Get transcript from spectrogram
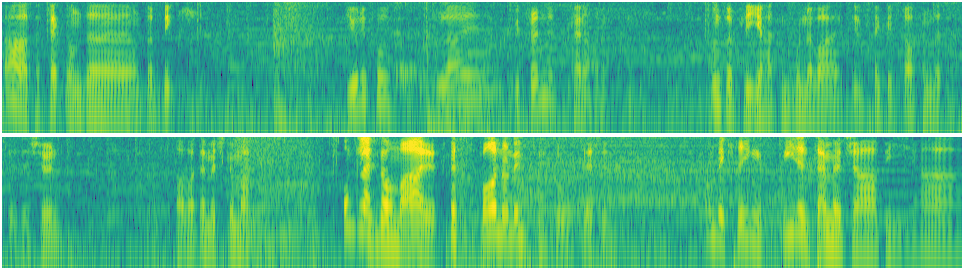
Ah, perfekt, unser, unser Big Beautiful Fly befriended? Keine Ahnung. Unsere Fliege hat ihn wunderbar instant getroffen, das ist sehr, sehr schön. Sauber Damage gemacht. Und gleich nochmal. Spawn und Instant Tod, sehr schön. Und wir kriegen Speed and Damage ab, ja.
